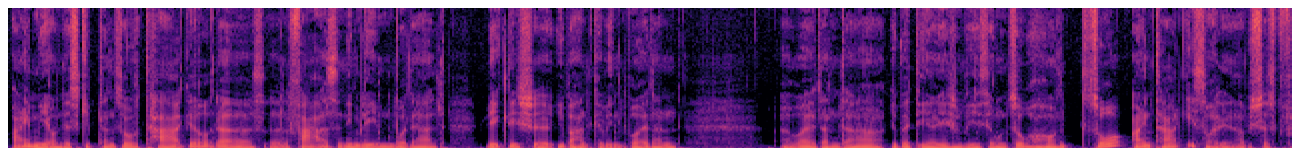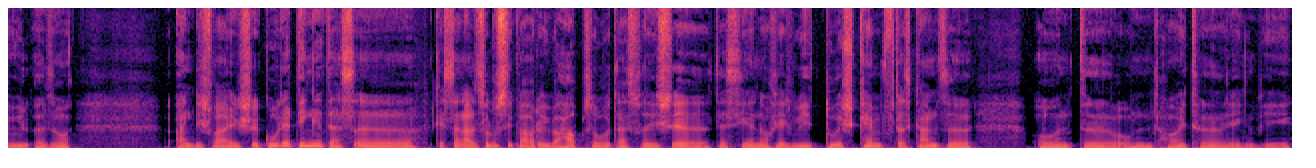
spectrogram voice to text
bei mir. Und es gibt dann so Tage oder so Phasen im Leben, wo der halt wirklich äh, Überhand gewinnt, wo er dann äh, wo er dann da über dir irgendwie so und so und so ein Tag ist heute, habe ich das Gefühl. Also eigentlich war ich äh, guter Dinge, dass äh, gestern alles so lustig war oder überhaupt so, dass ich äh, das hier noch irgendwie durchkämpfe, das Ganze und, äh, und heute irgendwie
